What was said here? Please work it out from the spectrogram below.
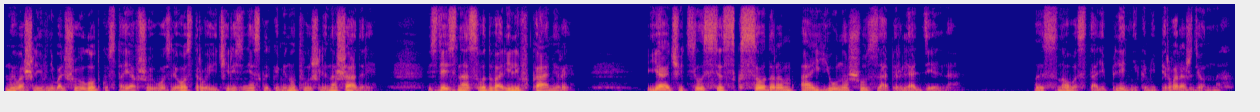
Мы вошли в небольшую лодку, стоявшую возле острова, и через несколько минут вышли на Шадаре. Здесь нас водворили в камеры. Я очутился с Ксодором, а юношу заперли отдельно. Мы снова стали пленниками перворожденных.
